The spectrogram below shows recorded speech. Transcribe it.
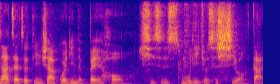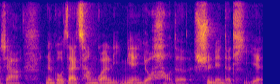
那在这定下规定的背后，其实目的就是希望大家能够在场馆里面有好的训练的体验，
